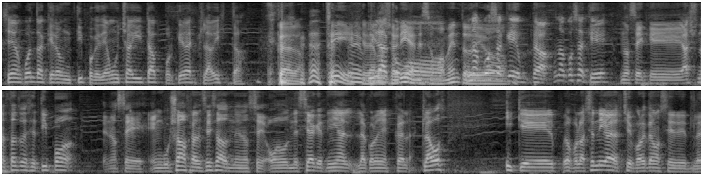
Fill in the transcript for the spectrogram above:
se dieron cuenta que era un tipo que tenía mucha guita porque era esclavista. Claro. Sí, que la mayoría en esos momentos. Una digo, cosa que, espera, una cosa que, no sé, que haya una estatua de ese tipo, no sé, en Guyana francesa, donde no sé, o donde sea que tenía la colonia de escla- esclavos, y que la población diga, che, ¿por qué tenemos el- la,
